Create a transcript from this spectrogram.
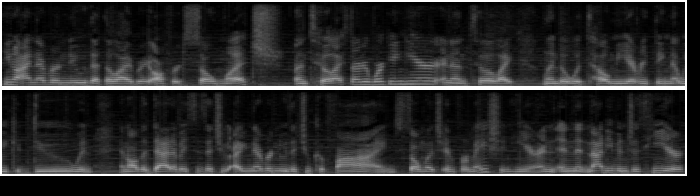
you know, I never knew that the library offered so much until I started working here and until like Linda would tell me everything that we could do and, and all the databases that you, I never knew that you could find so much information here and, and not even just here,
